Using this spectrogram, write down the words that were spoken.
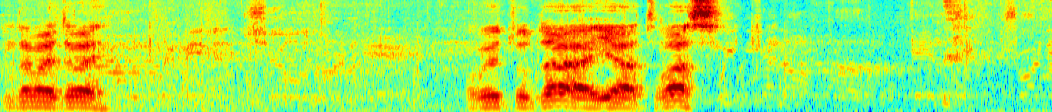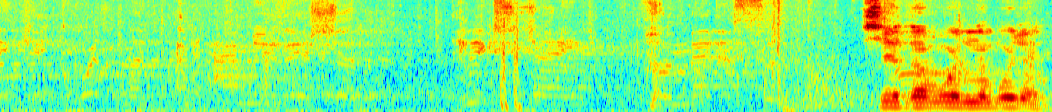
Давай, давай. Вы туда, а я от вас. Все довольны будем.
